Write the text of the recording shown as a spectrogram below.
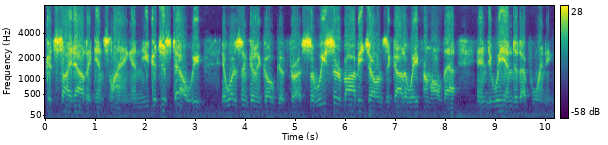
could side out against Lang, and you could just tell we it wasn't going to go good for us. So we served Bobby Jones and got away from all that, and we ended up winning."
